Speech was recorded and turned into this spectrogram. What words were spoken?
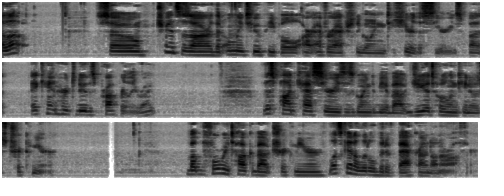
Hello. So, chances are that only two people are ever actually going to hear this series, but it can't hurt to do this properly, right? This podcast series is going to be about Jia Tolentino's Trick Mirror. But before we talk about Trick Mirror, let's get a little bit of background on our author.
